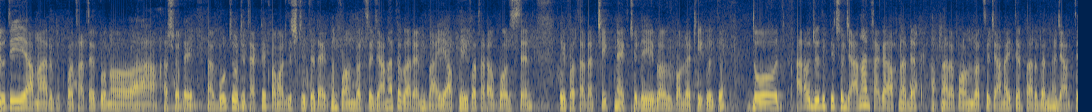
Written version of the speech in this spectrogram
যদি আমার কথাতে কোনো আসলে ভুল ত্রুটি থাকলে ক্ষমার দৃষ্টিতে দেখবেন কমেন্ট বক্সে জানাতে পারেন। ভাই, আপনি এই কথাটা বলছেন। এই কথাটা ঠিক না অ্যাকচুয়ালি এইভাবে বললে ঠিক হইতো। তো আরও যদি কিছু জানার থাকে আপনাদের, আপনারা কমেন্ট বক্সে জানাইতে পারবেন, জানতে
